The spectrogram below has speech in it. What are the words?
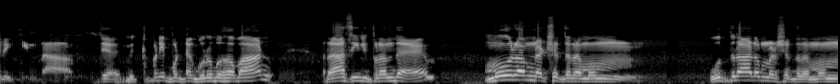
இருக்கின்றார். இப்படிப்பட்ட குரு பகவான் ராசியில் பிறந்த மூலம் நட்சத்திரமும் உத்ராடம் நட்சத்திரமும்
